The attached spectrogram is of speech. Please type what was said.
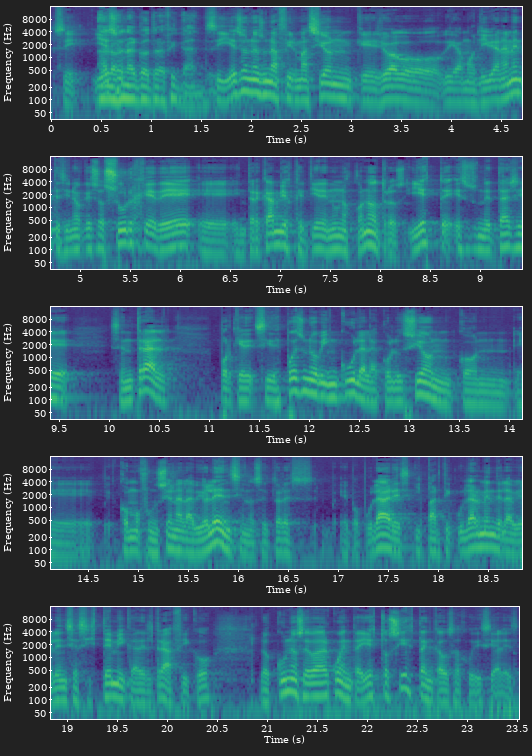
sí, y a los narcotraficantes. Sí, eso no es una afirmación que yo hago, digamos, livianamente, sino que eso surge de eh, intercambios que tienen unos con otros. Y este es un detalle central porque si después uno vincula la colusión con eh, cómo funciona la violencia en los sectores eh, populares y particularmente la violencia sistémica del tráfico, lo que uno se va a dar cuenta, y esto sí está en causas judiciales,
